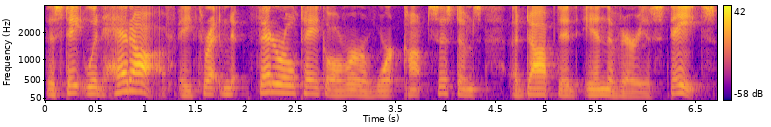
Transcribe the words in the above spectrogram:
the state would head off a threatened federal takeover of work comp systems adopted in the various states.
